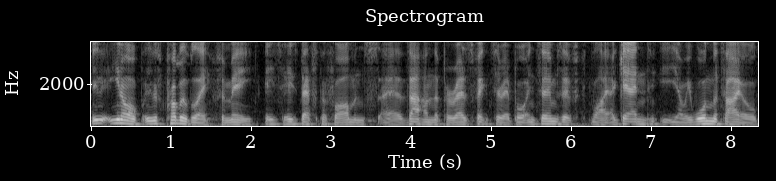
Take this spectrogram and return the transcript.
you know, it was probably for me his his best performance. Uh, that and the Perez victory. But in terms of like again, you know, he won the title.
